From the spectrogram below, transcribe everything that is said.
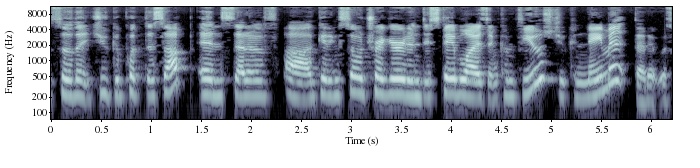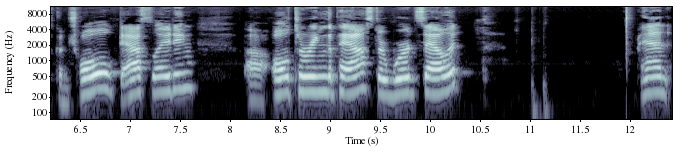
so that you can put this up instead of uh, getting so triggered and destabilized and confused. You can name it that it was control, gaslighting, uh, altering the past, or word salad. And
